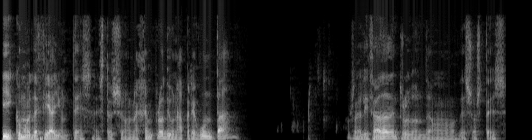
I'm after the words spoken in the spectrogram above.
Y como decía, hay un test. Esto es un ejemplo de una pregunta realizada dentro de uno de esos test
